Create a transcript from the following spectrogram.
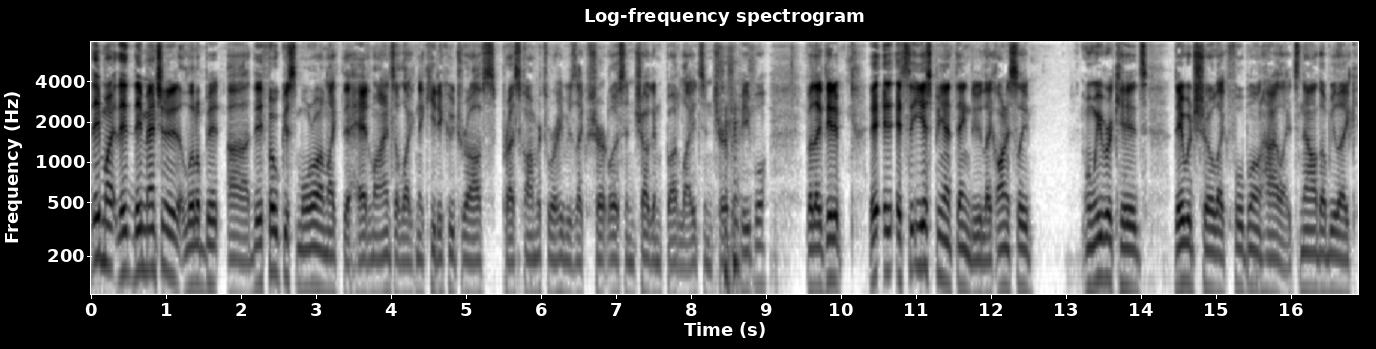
They might they, they mentioned it a little bit. Uh, they focused more on like the headlines of like Nikita Kucherov's press conference where he was like shirtless and chugging Bud Lights and chirping people. But like they did, it, it, it's the ESPN thing, dude. Like honestly, when we were kids, they would show like full blown highlights. Now they'll be like,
